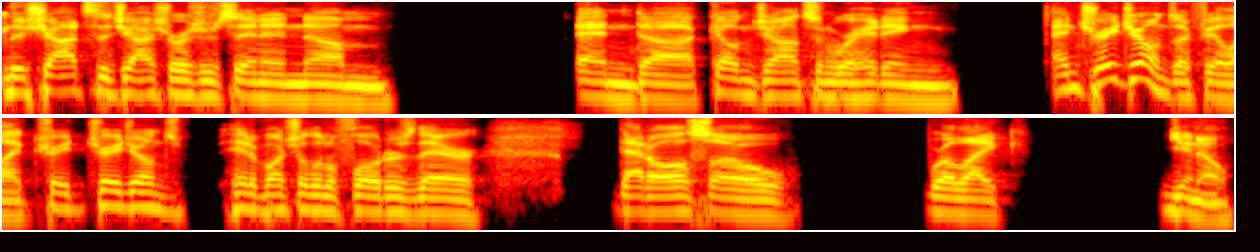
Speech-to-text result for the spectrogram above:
the shots that Josh Richardson and um and uh, Keldon Johnson were hitting, and Tre Jones. I feel like Trey Tre Jones hit a bunch of little floaters there that also were like, you know,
